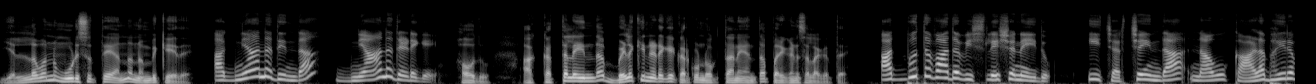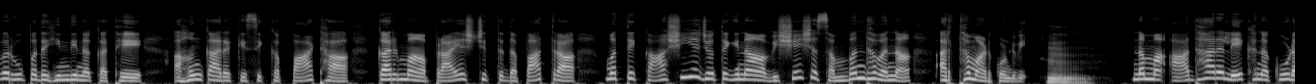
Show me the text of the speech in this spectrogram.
ಎಲ್ಲವನ್ನೂ ಮೂಡಿಸುತ್ತೆ ಅನ್ನೋ ನಂಬಿಕೆ ಇದೆ. ಅಜ್ಞಾನದಿಂದ ಜ್ಞಾನದೆಡೆಗೆ. ಹೌದು ಆ ಕತ್ತಲೆಯಿಂದ ಬೆಳಕಿನೆಡೆಗೆ ಕರ್ಕೊಂಡು ಹೋಗ್ತಾನೆ ಅಂತ ಪರಿಗಣಿಸಲಾಗುತ್ತೆ. ಅದ್ಭುತವಾದ ವಿಶ್ಲೇಷಣೆ ಇದು. ಈ ಚರ್ಚೆಯಿಂದ ನಾವು ಕಾಳಭೈರವ ರೂಪದ ಹಿಂದಿನ ಕಥೆ ಅಹಂಕಾರಕ್ಕೆ ಸಿಕ್ಕ ಪಾಠ ಕರ್ಮ ಪ್ರಾಯಶ್ಚಿತ್ತದ ಪಾತ್ರ ಮತ್ತೆ ಕಾಶಿಯ ಜೊತೆಗಿನ ವಿಶೇಷ ಸಂಬಂಧವನ್ನ ಅರ್ಥ ಮಾಡಿಕೊಂಡ್ವಿ. ನಮ್ಮ ಆಧಾರ ಲೇಖನ ಕೂಡ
